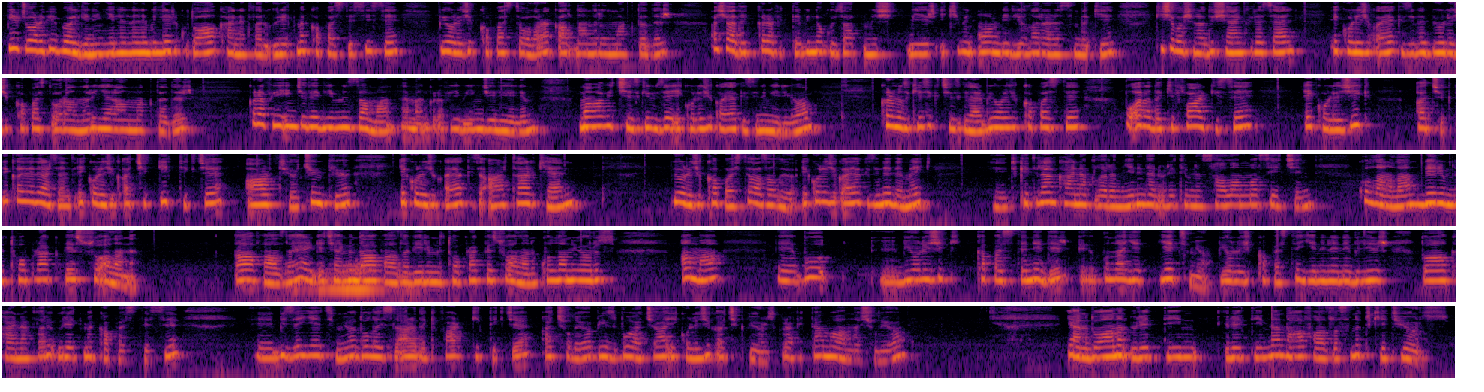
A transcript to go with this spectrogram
Bir coğrafi bölgenin yenilenebilir doğal kaynakları üretme kapasitesi ise biyolojik kapasite olarak adlandırılmaktadır. Aşağıdaki grafikte 1961-2011 yıllar arasındaki kişi başına düşen küresel ekolojik ayak izi ve biyolojik kapasite oranları yer almaktadır. Grafiği incelediğimiz zaman hemen grafiği bir inceleyelim. Mavi çizgi bize ekolojik ayak izini veriyor. Kırmızı kesik çizgiler biyolojik kapasite. Bu aradaki fark ise ekolojik açık. Dikkat ederseniz ekolojik açık gittikçe artıyor. Çünkü ekolojik ayak izi artarken biyolojik kapasite azalıyor. Ekolojik ayak izi ne demek? E, tüketilen kaynakların yeniden üretiminin sağlanması için kullanılan verimli toprak ve su alanı. Daha fazla her geçen gün daha fazla verimli toprak ve su alanı kullanıyoruz. Ama e, bu e, biyolojik kapasite nedir? E, buna yet, yetmiyor. Biyolojik kapasite yenilenebilir doğal kaynakları üretme kapasitesi e, bize yetmiyor. Dolayısıyla aradaki fark gittikçe açılıyor. Biz bu açığa ekolojik açık diyoruz. Grafikten bu anlaşılıyor. Yani doğanın ürettiğin, ürettiğinden daha fazlasını tüketiyoruz.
